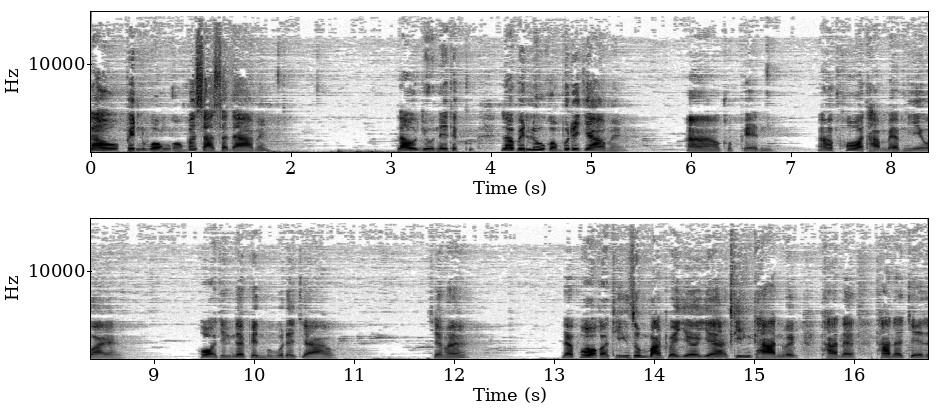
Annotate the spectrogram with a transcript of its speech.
เราเป็นวงของพระศาสดาไหมเราอยู่ในเราเป็นลูกของพระเจ้าไหมอ้าวก็เป็นอ้าพ่อทำแบบนี้ไว้ พ่อจึงได้เป็นพระพุทธเจ้า ใช่ไหมแล้วพ่อก็ทิ้งสมบัติไว้เยอะแยะ ทิ้งทานไว้ทานทานเจต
